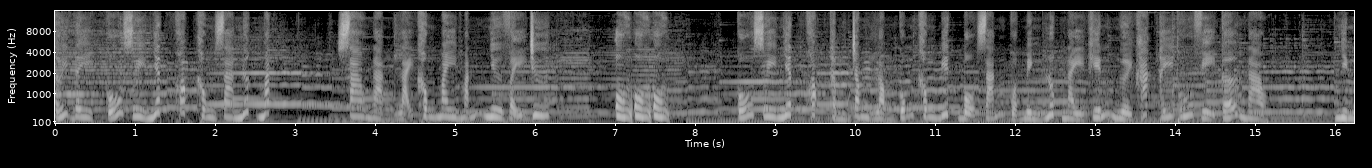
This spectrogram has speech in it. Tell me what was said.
tới đây, cố duy nhất khóc không ra nước mắt. Sao nàng lại không may mắn như vậy chứ? Ô ô ô. Cố duy nhất khóc thầm trong lòng cũng không biết bộ dáng của mình lúc này khiến người khác thấy thú vị cỡ nào. Nhìn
